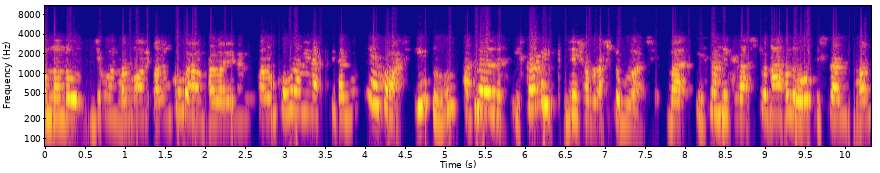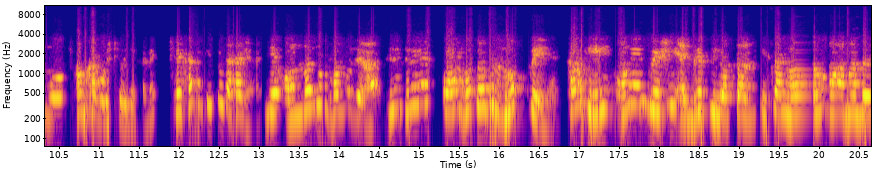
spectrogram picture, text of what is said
অন্যান্য যে কোনো ধর্ম আমি পালন করব, আমার ভালো লাগে আমি পালন করব, আমি নাচতে থাকব, এরকম আছে। কিন্তু আপনার ইসলামিক যে সব রাষ্ট্রগুলো আছে, বা ইসলামিক রাষ্ট্র না হলেও ইসলাম ধর্ম সংখ্যাগরিষ্ঠ যেখানে, সেখানে কিন্তু দেখা যায় যে অন্যান্য ধর্ম যারা ধীরে ধীরে কম হতে হতে লোক পেয়ে যায়। কারণ কি? অনেক বেশি অ্যাগ্রেসিভ আপনার ইসলাম ধর্ম আমাদের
